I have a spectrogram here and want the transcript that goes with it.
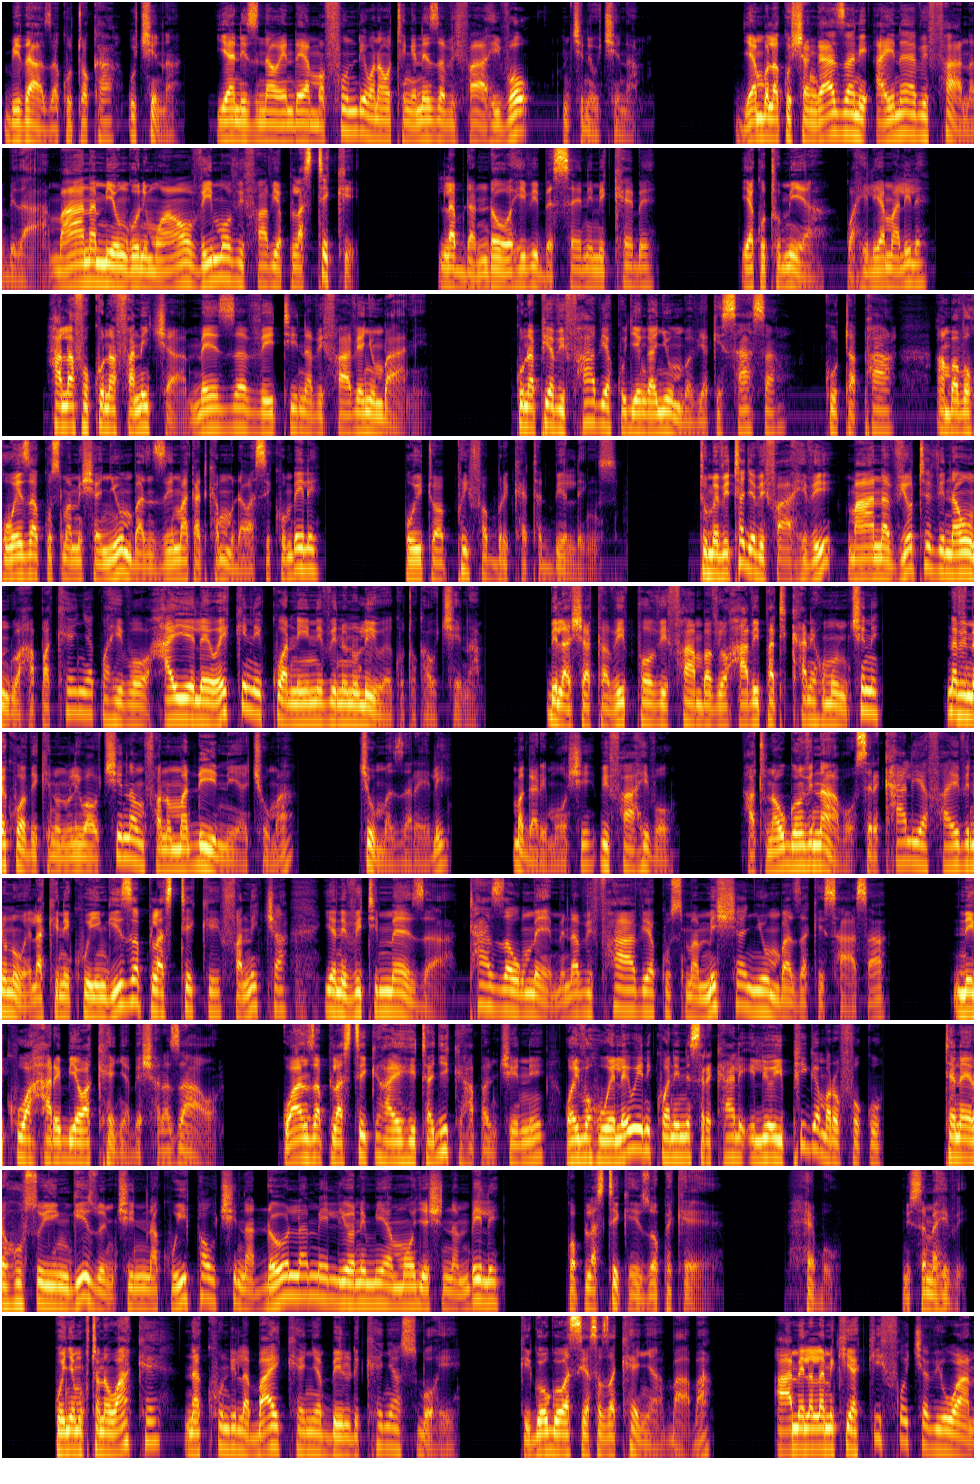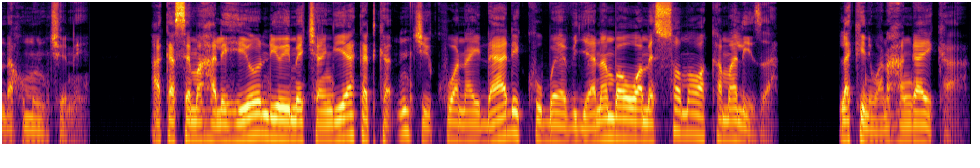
bidhaa za kutoka Uchina, yaani zinaoendea mafundi wanaotengeneza vifaa hivyo nchini Uchina. Jambo la kushangaza ni aina ya vifaa na bidhaa, maana miongoni mwao vimo vifaa vya plastiki, labda ndoo hivi, beseni, mikebe ya kutumia kwa hili ama lile. Halafu kuna fanicha, meza, viti na vifaa vya nyumbani. Kuna pia vifaa vya kujenga nyumba vya kisasa, kuta, paa ambavyo huweza kusimamisha nyumba nzima katika muda wa siku mbili, huitwa prefabricated buildings. Tumevitaja vifaa hivi maana vyote vinaundwa hapa Kenya, kwa hivyo haieleweki ni kwa nini vinunuliwe kutoka Uchina. Bila shaka vipo vifaa ambavyo havipatikani humu nchini na vimekuwa vikinunuliwa Uchina, mfano madini ya chuma, chuma za reli, magari moshi. Vifaa hivyo hatuna ugomvi navyo, serikali yafaa ivinunue, lakini kuingiza plastiki, fanicha, yani viti, meza, taa za umeme na vifaa vya kusimamisha nyumba za kisasa ni kuwaharibia Wakenya biashara zao. Kwanza, plastiki haihitajiki hapa nchini, kwa hivyo huelewi ni kwa nini serikali iliyoipiga marufuku tena iruhusu iingizwe nchini na kuipa Uchina dola milioni 122 kwa plastiki hizo pekee. Hebu niseme hivi, kwenye mkutano wake na kundi la Buy Kenya Build Kenya asubuhi, kigogo wa siasa za Kenya Baba amelalamikia kifo cha viwanda humu nchini. Akasema hali hiyo ndiyo imechangia katika nchi kuwa na idadi kubwa ya vijana ambao wamesoma wakamaliza, lakini wanahangaika.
